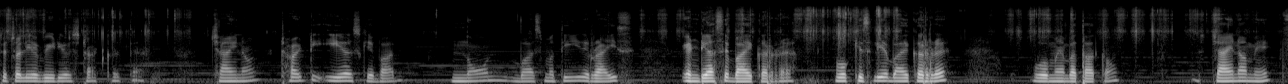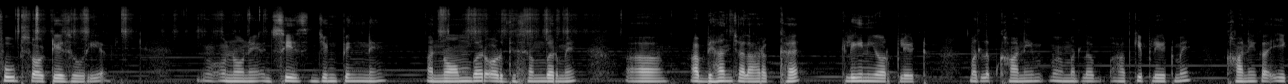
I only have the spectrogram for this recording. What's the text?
तो चलिए वीडियो स्टार्ट करते हैं। चाइना थर्टी इयर्स के बाद नॉन बासमती राइस इंडिया से बाय कर रहा है। वो किस लिए बाय कर रहा है? वो मैं बताता हूँ। चाइना में फ़ूड शॉर्टेज हो रही है। उन्होंने सी जिनपिंग ने नवंबर और दिसंबर में अभियान चला रखा है क्लीन योर प्लेट मतलब खाने मतलब आपकी प्लेट में खाने का एक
